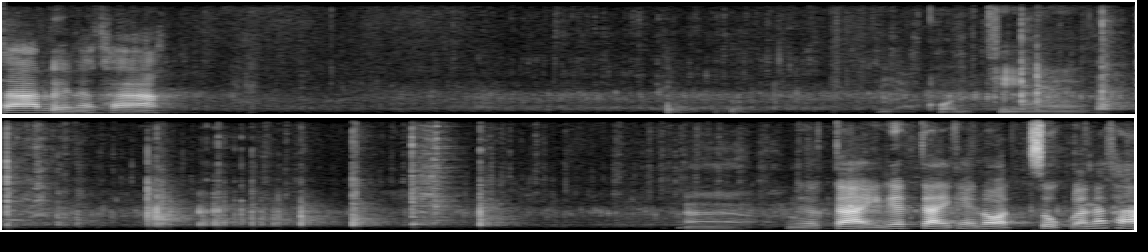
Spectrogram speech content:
ชาติเลยนะคะเดี๋ยวคนทีนึงเนื้อไก่เลือดไก่แครอทสุกแล้วนะคะ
